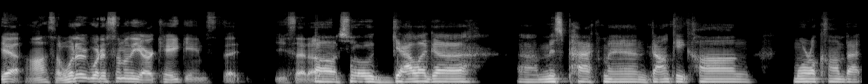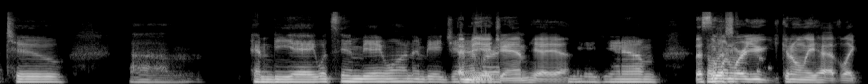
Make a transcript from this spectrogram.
Yeah, awesome. What are what are some of the arcade games that you set up? Oh, so Galaga, uh, Miss Pac-Man, Donkey Kong, Mortal Kombat 2, um, NBA. What's the NBA one? NBA Jam. NBA Jam. Yeah, yeah. NBA Jam. That's the the one where you can only have like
